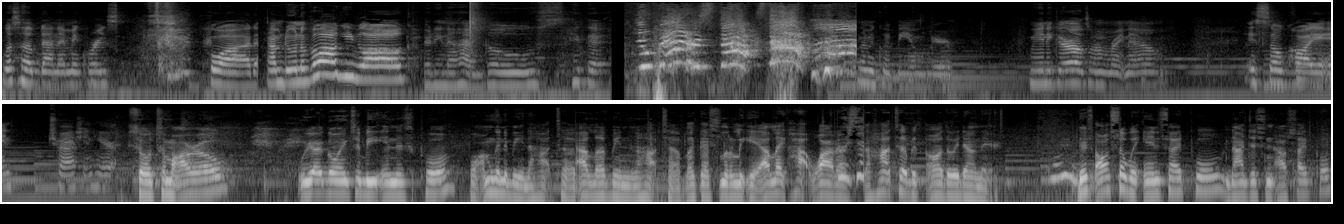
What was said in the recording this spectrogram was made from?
What's up, Dynamic Ray Squad? I'm doing a vloggy vlog. Already know how it goes. Hit that. You better stop! Stop! Let me quit being weird. Me in the girls' room right now. It's so quiet and trash in here. So tomorrow, we are going to be in this pool. Well, I'm gonna be in the hot tub. I love being in the hot tub. Like that's literally it. I like hot water. The hot tub is all the way down there. There's also an inside pool, not just an outside pool.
